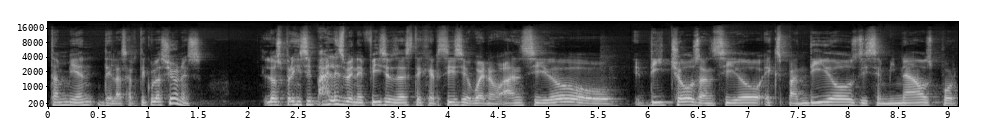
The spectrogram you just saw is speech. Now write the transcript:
también de las articulaciones. Los principales beneficios de este ejercicio, bueno, han sido dichos, han sido expandidos, diseminados por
